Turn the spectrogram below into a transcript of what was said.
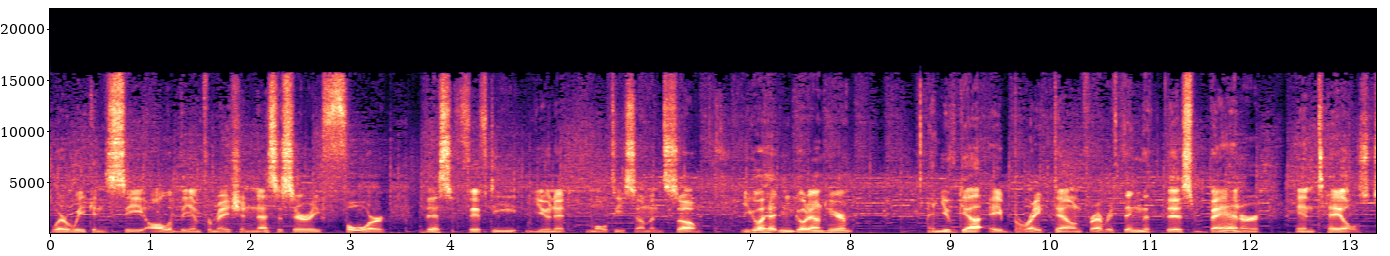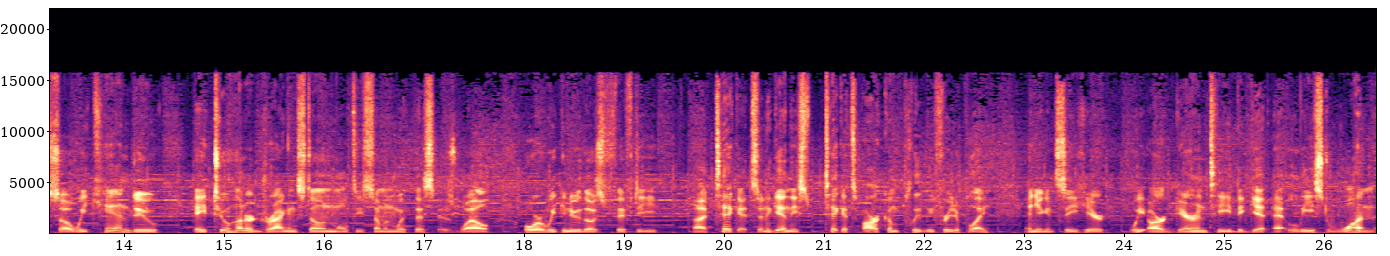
where we can see all of the information necessary for this 50 unit multi-summon. So you go ahead and go down here and you've got a breakdown for everything that this banner entails. So we can do a 200 Dragonstone multi-summon with this as well, or we can do those 50 uh, tickets. And again, these tickets are completely free to play, and you can see here we are guaranteed to get at least one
